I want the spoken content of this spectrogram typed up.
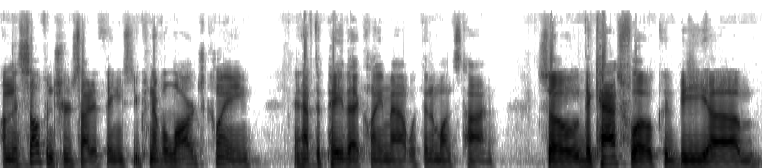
on the self-insured side of things, you can have a large claim and have to pay that claim out within a month's time. So the cash flow could be um,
